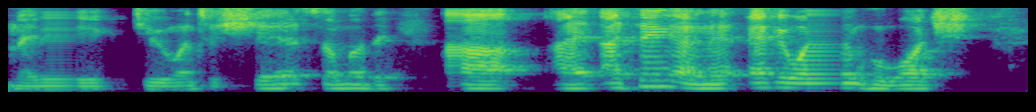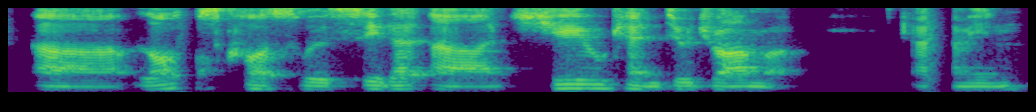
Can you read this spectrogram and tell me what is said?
maybe do you want to share some of the? Uh, I I think and everyone who watch uh, Lost Course will see that uh, Jill can do drama. I mean,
